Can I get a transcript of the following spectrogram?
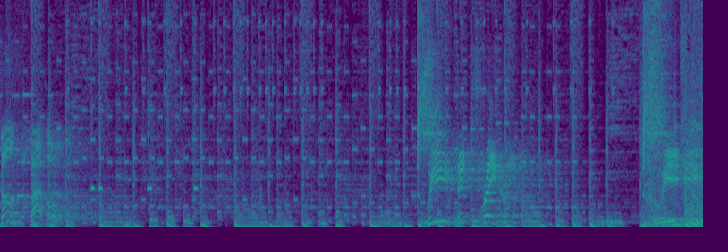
Stop battle! Luigi!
